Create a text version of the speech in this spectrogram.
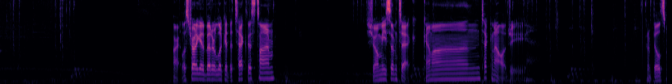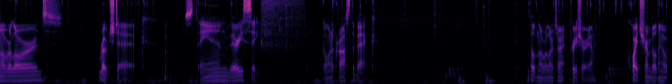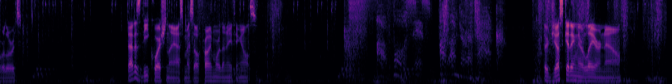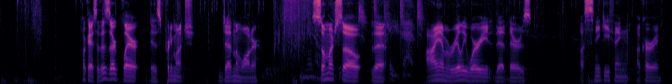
Alright, let's try to get a better look at the tech this time. Show me some tech. Come on, technology. Gonna build some Overlords. Roach tech. Hmm, staying very safe. Going across the back. I'm building overlords, right? Pretty sure I am. Quite sure I'm building overlords. That is the question I ask myself, probably more than anything else. Our forces are under attack. They're just getting their lair now. Okay, so this Zerg player is pretty much dead in the water. So much so that I am really worried that there's a sneaky thing occurring.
